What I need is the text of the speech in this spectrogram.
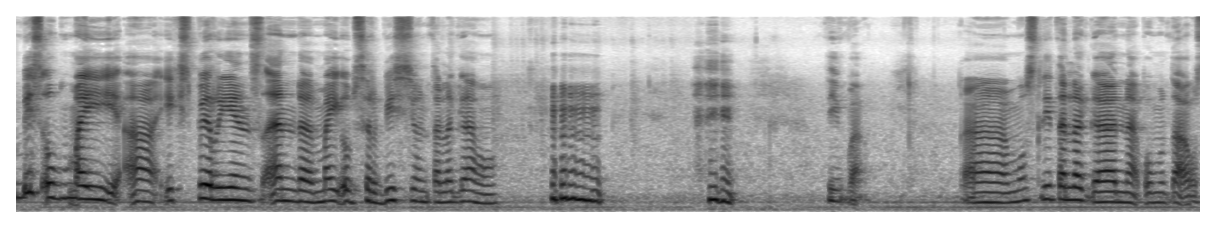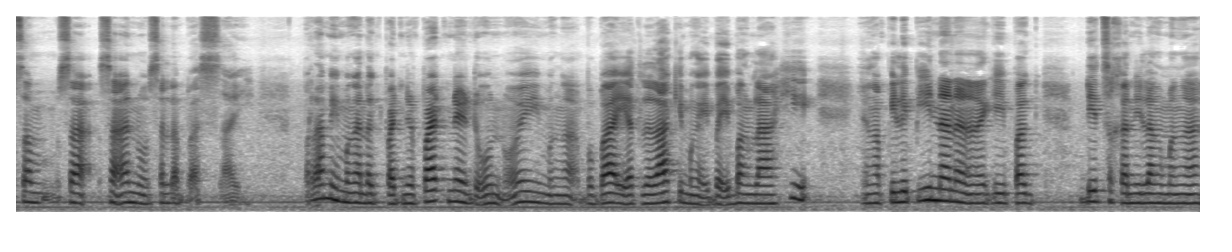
based of my ah, experience and ah, my observation talaga, oh. diba? Ah, mostly talaga na pumunta ako sa, sa, sa ano, sa labas ay maraming mga nagpartner-partner doon, oy, mga babae at lalaki, mga iba-ibang lahi. Yung mga Pilipina na nakikipag-date sa kanilang mga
